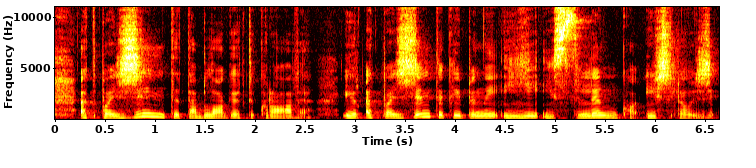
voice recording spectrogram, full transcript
atpažinti tą blogio tikrovę ir atpažinti, kaip jinai į jį įslinko, išliaužė.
